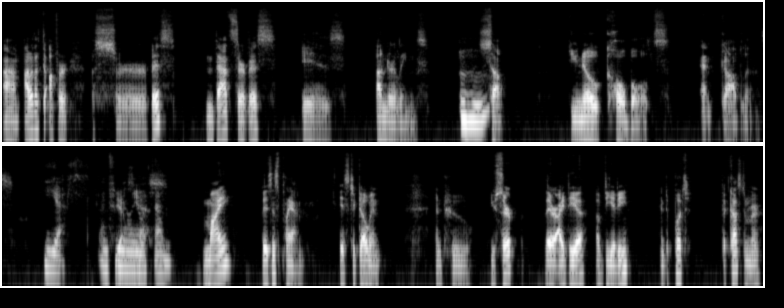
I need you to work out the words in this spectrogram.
um, I would like to offer a service. That service is underlings. mhm. So, do you know kobolds and goblins? yes, I'm familiar yes. with them. My business plan is to go in and to usurp their idea of deity and to put the customer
